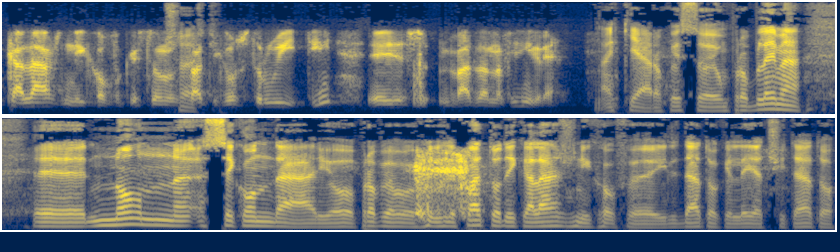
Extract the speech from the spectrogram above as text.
Kalashnikov che sono certo. stati costruiti eh, vadano a finire. È chiaro, questo è un problema eh, non secondario, proprio il fatto dei Kalashnikov, il dato che lei ha citato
